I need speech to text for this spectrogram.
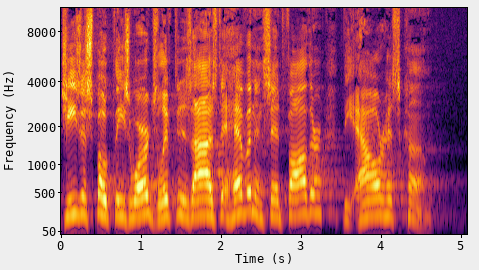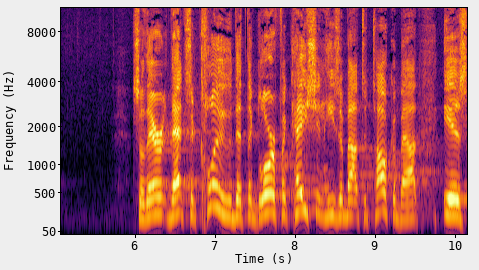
Jesus spoke these words, lifted his eyes to heaven, and said, Father, the hour has come. So there, that's a clue that the glorification he's about to talk about is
